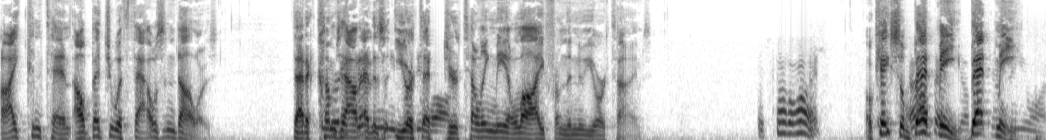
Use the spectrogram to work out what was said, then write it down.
I contend. I'll bet you a thousand dollars that it comes out as you're that you're telling me a lie from the New York Times. It's not a lie. Okay, so I'll bet bet me, bet me. you.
